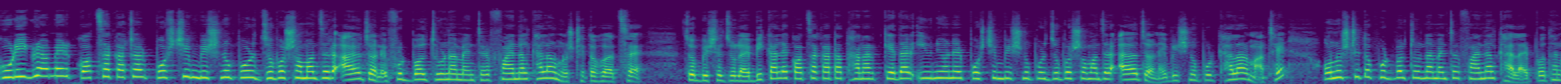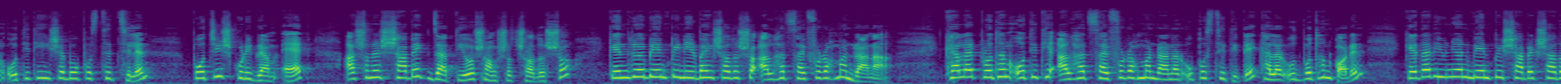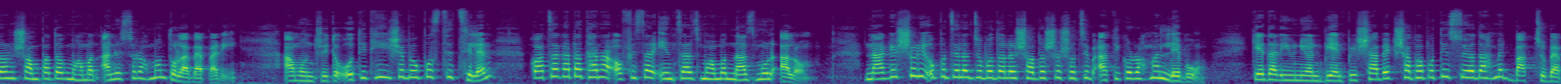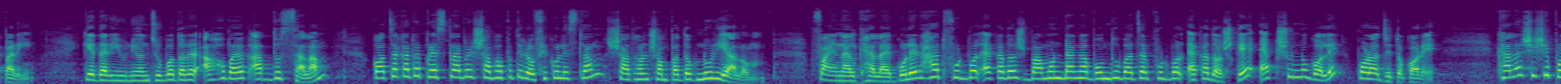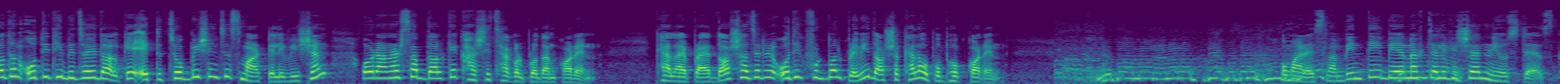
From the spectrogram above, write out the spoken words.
কুড়িগ্রামের কচাকাটার পশ্চিম বিষ্ণুপুর যুব সমাজের আয়োজনে ফুটবল টুর্নামেন্টের ফাইনাল খেলা অনুষ্ঠিত হয়েছে। চব্বিশে জুলাই বিকালে কচাকাটা থানার কেদার ইউনিয়নের পশ্চিম বিষ্ণুপুর যুব সমাজের আয়োজনে বিষ্ণুপুর খেলার মাঠে অনুষ্ঠিত ফুটবল টুর্নামেন্টের ফাইনাল খেলায় প্রধান অতিথি হিসেবে উপস্থিত ছিলেন পঁচিশ কুড়িগ্রাম এক, আসনের সাবেক জাতীয় সংসদ সদস্য, কেন্দ্রীয় বিএনপি নির্বাহী সদস্য আলহাদ সাইফুর রহমান রানা। খেলায় প্রধান অতিথি আলহাজ সাইফুর রহমান রানার উপস্থিতিতে খেলার উদ্বোধন করেন কেদার ইউনিয়ন বিএনপির সাবেক সাধারণ সম্পাদক মোহাম্মদ আনিসুর রহমান তোলা ব্যাপারী। আমন্ত্রিত অতিথি হিসেবে উপস্থিত ছিলেন কচাকাটা থানার officer in charge Mohammad Nazmul Alam, Nageshwari উপজেলা যুবদলের সদস্য সচিব আতিকুর রহমান লেবু, কেদার ইউনিয়ন বিএনপির সাবেক সভাপতি সৈয়দ আহমেদ বাচ্চু ব্যাপারী, কেদার ইউনিয়ন যুবদলের আহ্বায়ক আব্দুস সালাম কচাকাটা প্রেস ক্লাবের সভাপতি রফিকুল ইসলাম, সাধারণ সম্পাদক নুরি আলম। ফাইনাল খেলায় গোলের হাট ফুটবল একাদশ, বামনডাঙ্গা বন্ধুবাজার ফুটবল একাদশকে এক শূন্য গোলে পরাজিত করে। খেলা শেষে প্রধান অতিথি বিজয়ী দলকে একটি চব্বিশ ইঞ্চি স্মার্ট টেলিভিশন ও রানার্স আপ দলকে খাসি ছাগল প্রদান করেন। খেলায় প্রায় দশ হাজারের অধিক ফুটবল প্রেমী দর্শক খেলা উপভোগ করেন। ওমার ইসলাম, বিনতি বিএমএফ টেলিভিশন, নিউজ ডেস্ক।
